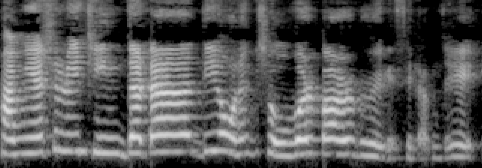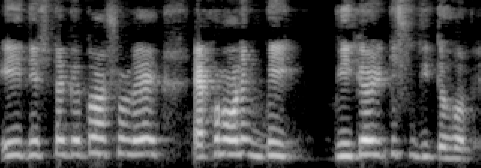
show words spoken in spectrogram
আমি আসলে এই চিন্তাটা দিয়ে অনেক বেশি ওভার পাওয়ার্ড হয়ে গেছিলাম যে এই দেশটাকে তো আসলে এখন অনেক বিগার কিছু দিতে হবে।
